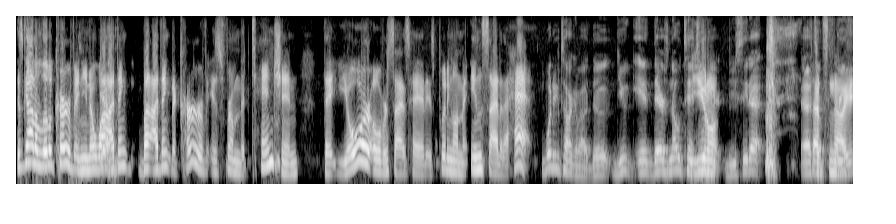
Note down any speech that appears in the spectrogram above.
It's got a little curve, and you know why? Yeah. I think, but I think the curve is from the tension that your oversized head is putting on the inside of the hat. What are you talking about, dude? You it, there's no tension. You don't- here. Do you see that? That's, That's no.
